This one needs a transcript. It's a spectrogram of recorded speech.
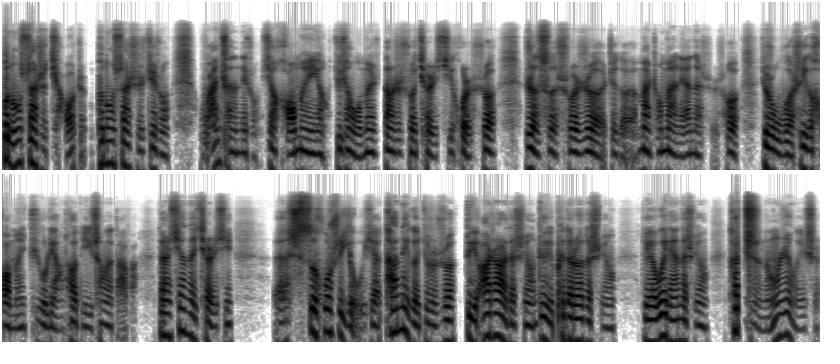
不能算是调整，不能算是这种完全的那种像豪门一样，就像我们当时说切尔西，或者说热刺，说热这个曼城、曼联的时候，就是我是一个豪门，具有两套以上的打法。但是现在切尔西，呃，似乎是有一些，他那个就是说对于阿扎尔的使用，对于佩德罗的使用，对于威廉的使用，他只能认为是，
